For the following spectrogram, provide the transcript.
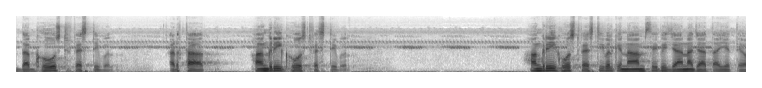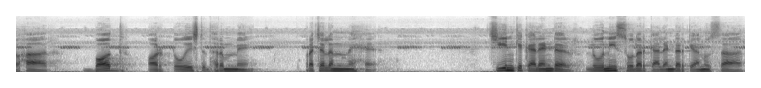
द घोस्ट फेस्टिवल, अर्थात hungry ghost festival. Hungry ghost festival के नाम से भी जाना जाता यह त्यौहार बौद्ध और टोइस्ट धर्म में प्रचलन में है। चीन के कैलेंडर, लोनी सोलर कैलेंडर के अनुसार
